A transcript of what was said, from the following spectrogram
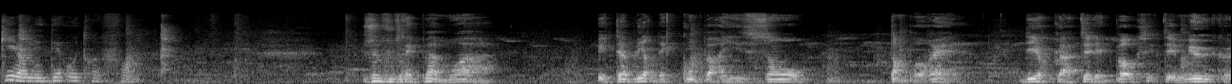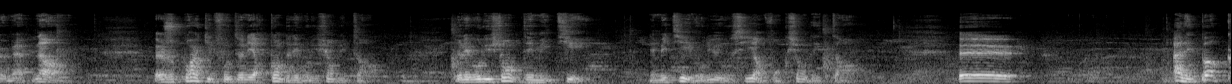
qu'il en était autrefois? Je ne voudrais pas, moi, établir des comparaisons temporelles. Dire qu'à telle époque, c'était mieux que maintenant. Je crois qu'il faut tenir compte de l'évolution du temps, de l'évolution des métiers. Les métiers évoluent aussi en fonction des temps. Euh, à l'époque,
